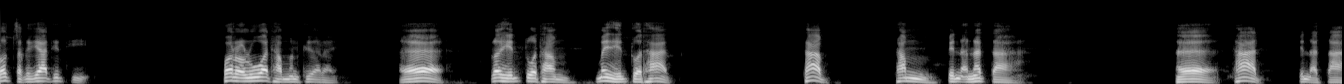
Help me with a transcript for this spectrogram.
ลดสักยะทิฏฐิเพราะเรารู้ว่าธรรมมันคืออะไร เออ เราเห็นตัวธรรมไม่เห็นตัวธาตุ ถ้าธรรมเป็นอนัตตา เออธาตุเป็นอัตตา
